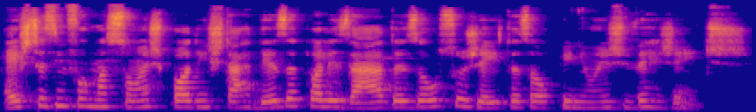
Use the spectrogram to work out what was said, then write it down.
Estas informações podem estar desatualizadas ou sujeitas a opiniões divergentes.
